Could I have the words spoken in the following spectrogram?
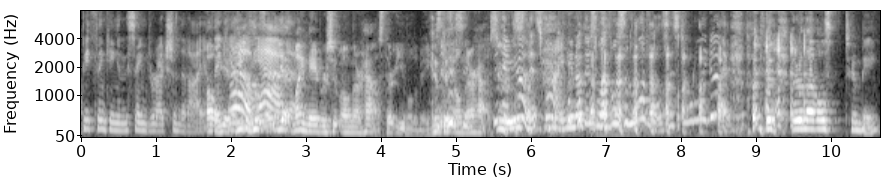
be thinking in the same direction that I am. Oh They yeah, can't- who, yeah. yeah. my neighbors who own their house, they're evil to me because they own their house. There you go. That's fine. You know, there's levels and levels. It's totally good. there are levels to me.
